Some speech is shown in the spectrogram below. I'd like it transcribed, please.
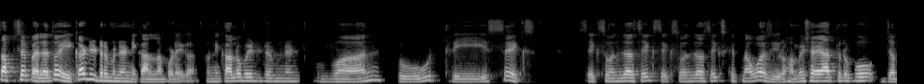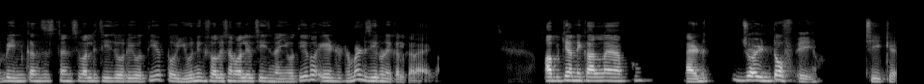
सबसे पहले तो ए का डिटर्मिनेंट निकालना पड़ेगा। तो निकालो भाई determinant one two three six six one जा सिक्स सिक्स वन जा सिक्स कितना हुआ? ज़ीरो हमेशा याद रखो, जब भी इनकंसिस्टेंसी वाली चीज़ हो रही होती है तो यूनिक सॉल्यूशन वाली चीज़ नहीं होती है तो ए डिटर्मिनेंट ज़ीरो निकल कर आएगा। अब क्या निकालना है आपको? एड जॉइंट ऑफ़ ए ठीक है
